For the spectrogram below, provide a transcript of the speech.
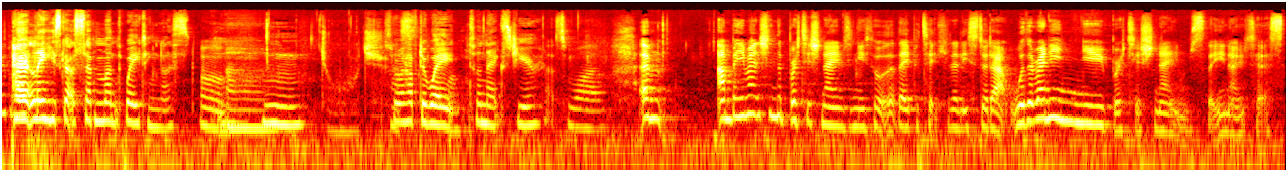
Like- Apparently, he's got a seven month waiting list. oh, Mm. George. So we'll have to wait till next year. that's wild. Um, Amber, you mentioned the British names and you thought that they particularly stood out. Were there any new British names that you noticed?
